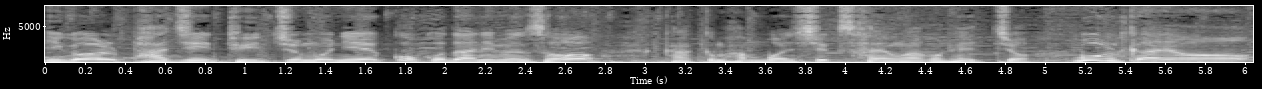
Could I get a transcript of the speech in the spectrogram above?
이걸 바지 뒷주머니에 꽂고 다니면서 가끔 한 번씩 사용하곤 했죠. 뭘까요?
